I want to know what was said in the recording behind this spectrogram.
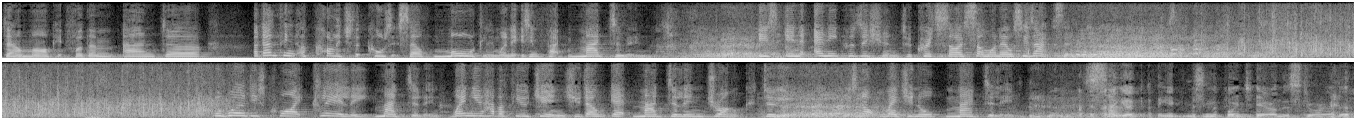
down market for them. And uh, I don't think a college that calls itself Magdalen when it is in fact Magdalene is in any position to criticise someone else's accent. Word is quite clearly Magdalene. When you have a few gins, you don't get Magdalene drunk, do you? It's not Reginald Magdalene. I, th- I, think you're, I think you're missing the point here on this story. I don't,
